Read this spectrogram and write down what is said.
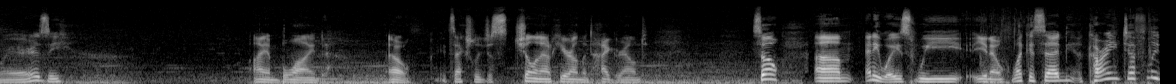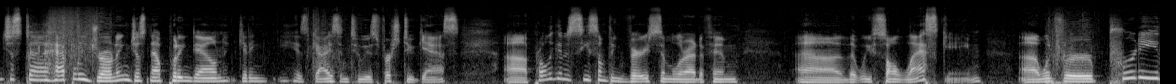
Where is he? I am blind. Oh, it's actually just chilling out here on the high ground. So, um, anyways, we, you know, like I said, Akari definitely just uh, happily droning, just now putting down, getting his guys into his first two gas. Uh, probably going to see something very similar out of him uh, that we saw last game. Uh, went for pretty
